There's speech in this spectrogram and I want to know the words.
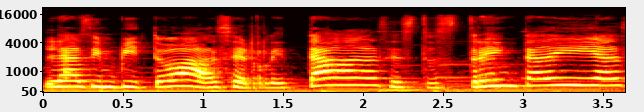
las invito a ser retadas estos 30 días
